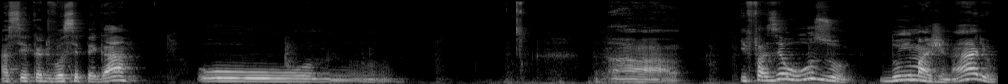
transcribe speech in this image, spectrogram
Acerca de você pegar o. Ah, e fazer o uso do imaginário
